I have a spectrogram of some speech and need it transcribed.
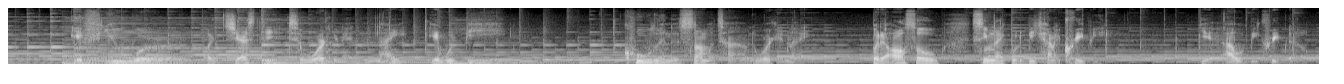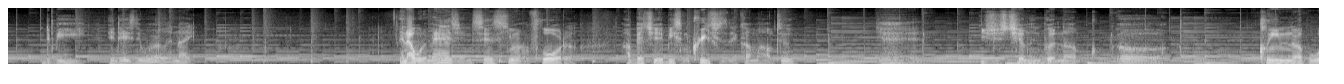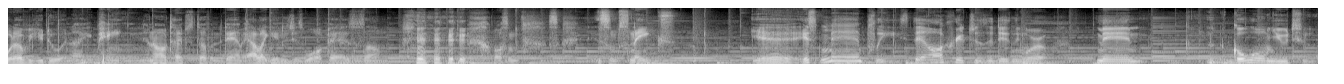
if you were adjusted to working at night, it would be cool in the summertime to work at night. But it also seemed like it would be kind of creepy. Yeah, I would be creeped out to be in Disney World at night. And I would imagine, since you're in Florida, I bet you there'd be some creatures that come out too. Yeah, you're just chilling, putting up, uh, cleaning up or whatever you do at night, painting and all types of stuff, and the damn alligators just walk past or something. or some, some snakes. Yeah, it's, man, please. They're all creatures of Disney World. Man, go on YouTube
